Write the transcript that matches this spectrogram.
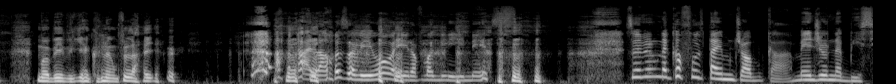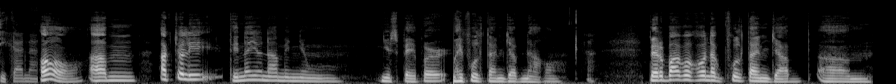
mabibigyan ko ng flyer. Akala ko sabi mo, mahirap maglinis. So, nung nagka-full-time job ka, medyo na busy ka na. Oo. Um, actually, tinayo namin yung newspaper. May full-time job na ako. Pero bago ako nag full-time job, um,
